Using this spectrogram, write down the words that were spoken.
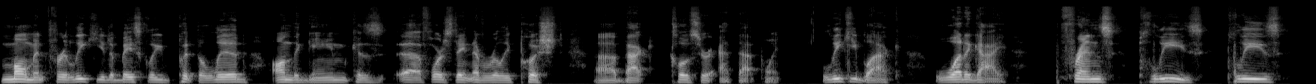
moment for Leaky to basically put the lid on the game because uh, Florida State never really pushed uh, back closer at that point. Leaky Black, what a guy. Friends, please, please,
